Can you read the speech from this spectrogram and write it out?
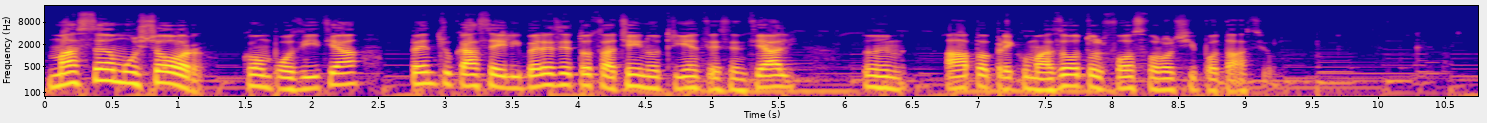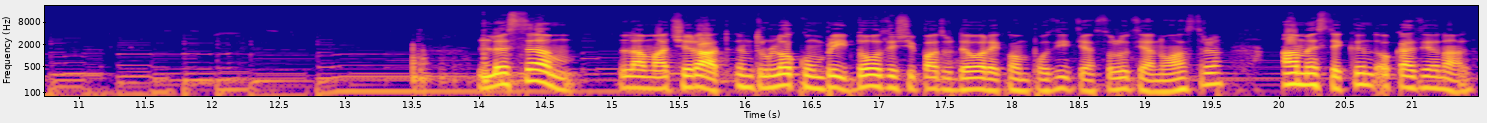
Masăm ușor compoziția pentru ca să elibereze toți acei nutrienți esențiali în apă precum azotul, fosforul și potasiul. Lăsăm la macerat într-un loc umbrit 24 de ore compoziția soluția noastră, amestecând ocazional.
